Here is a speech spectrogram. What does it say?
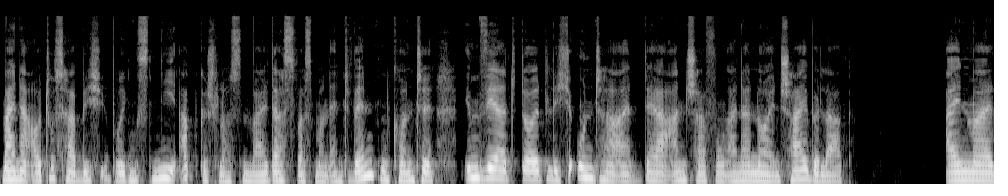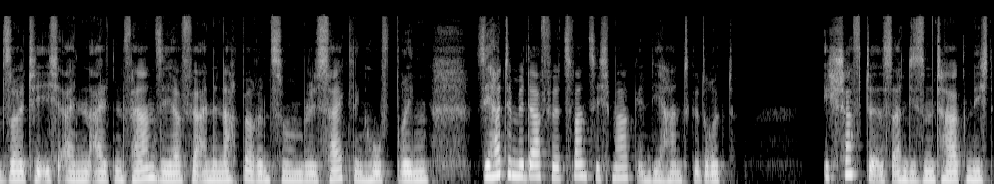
Meine Autos habe ich übrigens nie abgeschlossen, weil das, was man entwenden konnte, im Wert deutlich unter der Anschaffung einer neuen Scheibe lag. Einmal sollte ich einen alten Fernseher für eine Nachbarin zum Recyclinghof bringen. Sie hatte mir dafür 20 Mark in die Hand gedrückt. Ich schaffte es an diesem Tag nicht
